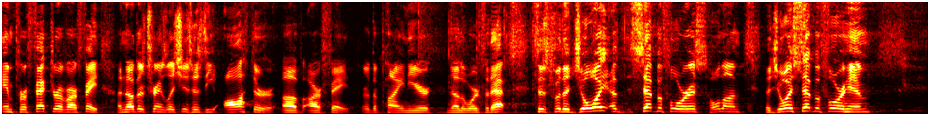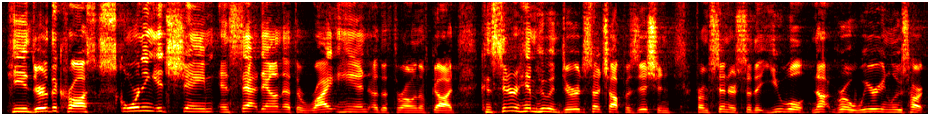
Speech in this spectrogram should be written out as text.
and perfecter of our faith. Another translation says the author of our faith, or the pioneer, another word for that. It says, For the joy of, set before us, hold on, the joy set before him, he endured the cross, scorning its shame, and sat down at the right hand of the throne of God. Consider him who endured such opposition from sinners so that you will not grow weary and lose heart.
